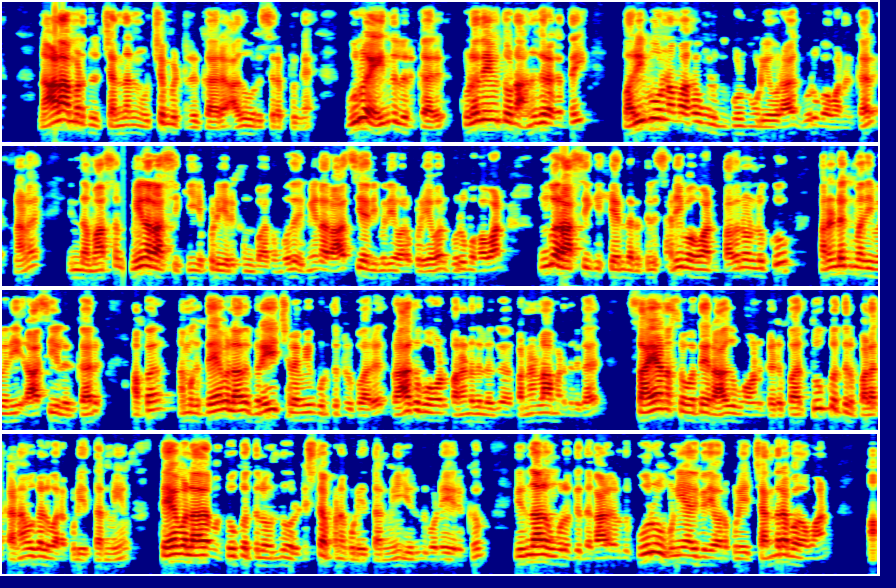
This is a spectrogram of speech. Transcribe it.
நாலாம் இடத்துல சந்திரன் உச்சம் பெற்று இருக்காரு அது ஒரு சிறப்புங்க. குரு ஐந்தில் இருக்காரு. குலதெய்வத்தோட அனுகிரகத்தை பரிபூர்ணமாக உங்களுக்கு கொடுக்கக்கூடியவராக குரு பகவான் இருக்காரு. அதனால இந்த மாசம் மீனராசிக்கு எப்படி இருக்குன்னு பார்க்கும்போது மீன ராசி அதிபதியா வரக்கூடியவர் குரு பகவான். உங்க ராசிக்கு கேந்திரத்தில் சனி பகவான் பதினொன்னுக்கும் பன்னெண்டுக்கும் அதிபதி ராசியில் இருக்காரு. அப்ப நமக்கு தேவையில்லாத விரைய செலவையும் கொடுத்துட்டு இருப்பாரு. ராகு பகவான் பன்னெண்டுல இருக்க பன்னெண்டாம் இடத்துல இருக்காரு. சயான சுகத்தை ராகு பகவானுக்கு எடுப்பார். தூக்கத்தில் பல கனவுகள் வரக்கூடிய தன்மையும் தேவையில்லாத நம்ம தூக்கத்துல வந்து ஒரு டிஸ்டர்ப் பண்ணக்கூடிய தன்மையும் இருந்து கொண்டே இருக்கும். இருந்தாலும் உங்களுக்கு இந்த காலகட்டத்தில் பூர்வ புண்ணியாதிபதி வரக்கூடிய சந்திர பகவான்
